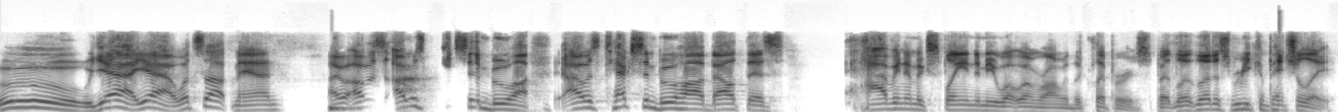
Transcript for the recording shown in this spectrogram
Ooh, yeah, yeah. What's up, man? I, I was I was texting Buha. I was texting Buha about this, having him explain to me what went wrong with the Clippers. But let, let us recapitulate.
